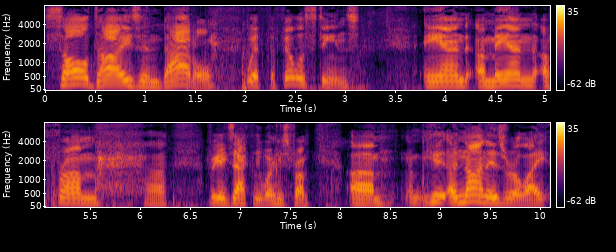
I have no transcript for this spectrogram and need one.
Saul dies in battle with the Philistines, and a man uh, from uh, I forget exactly where he's from, um, he, a non-Israelite.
